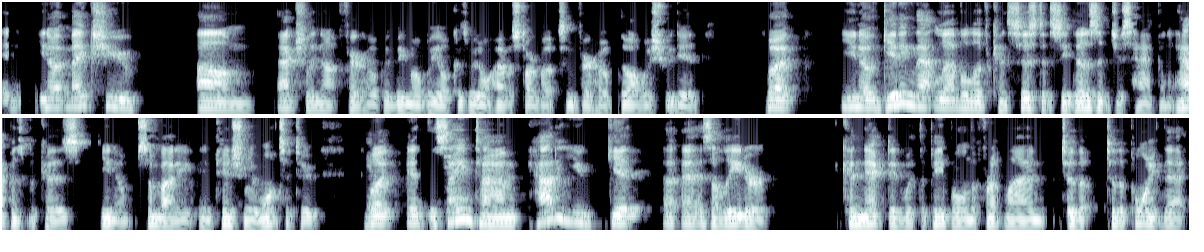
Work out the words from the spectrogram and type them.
And, you know, it makes you um, actually not Fairhope, it'd be Mobile because we don't have a Starbucks in Fairhope, though I wish we did. But you know, getting that level of consistency doesn't just happen. It happens because, you know, somebody intentionally wants it to. Yeah. But at the same time, how do you get uh, as a leader connected with the people on the front line to the to the point that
